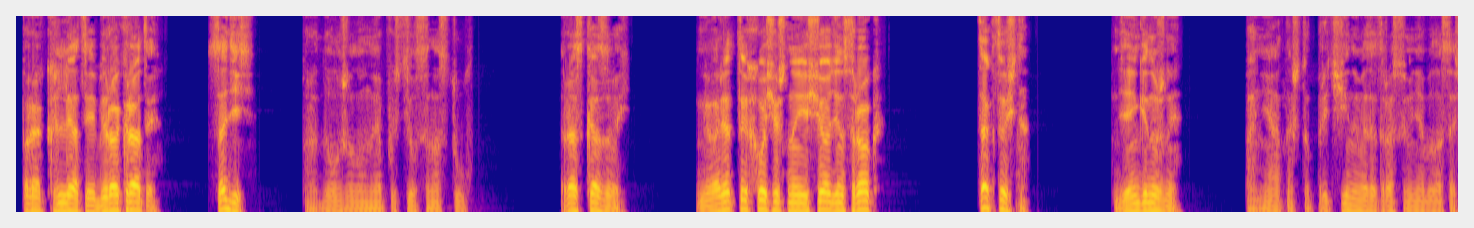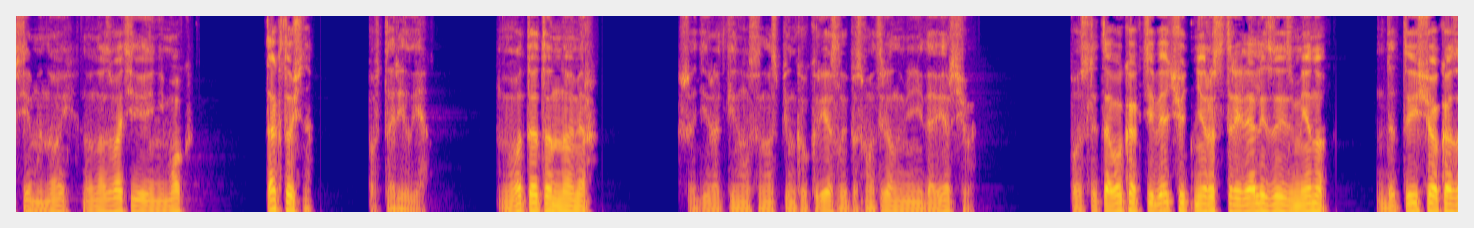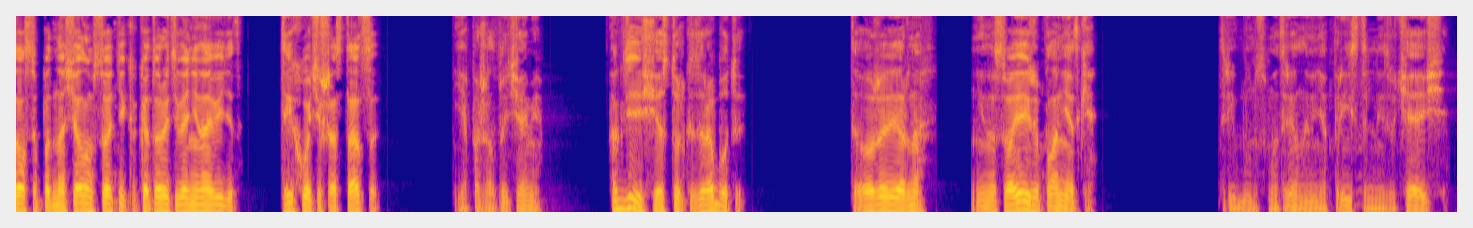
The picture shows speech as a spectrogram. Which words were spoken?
«Проклятые бюрократы! Садись!» Продолжил он и опустился на стул. «Рассказывай. Говорят, ты хочешь на еще один срок?» «Так точно. Деньги нужны». Понятно, что причина в этот раз у меня была совсем иной, но назвать ее я не мог. «Так точно», — повторил я. «Вот это номер». Шадир откинулся на спинку кресла и посмотрел на меня недоверчиво. После того, как тебя чуть не расстреляли за измену, да ты еще оказался под началом сотника, который тебя ненавидит. Ты хочешь остаться?» Я пожал плечами. «А где еще я столько заработаю?» «Тоже верно. Не на своей же планетке». Трибун смотрел на меня пристально, изучающе.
